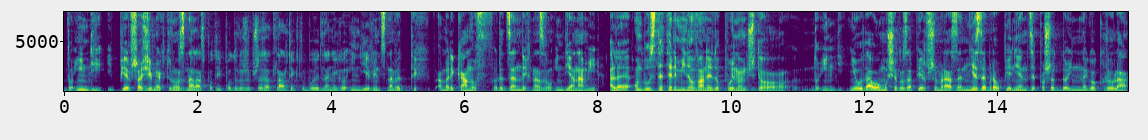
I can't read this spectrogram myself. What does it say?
do Indii i pierwsza ziemia, którą znalazł po tej podróży przez Atlantyk, to były dla niego Indie, więc nawet tych Amerykanów rdzennych nazwał Indianami, ale on był zdeterminowany dopłynąć do, do Indii. Nie udało mu się to za pierwszym razem, nie zebrał pieniędzy, poszedł do innego króla,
